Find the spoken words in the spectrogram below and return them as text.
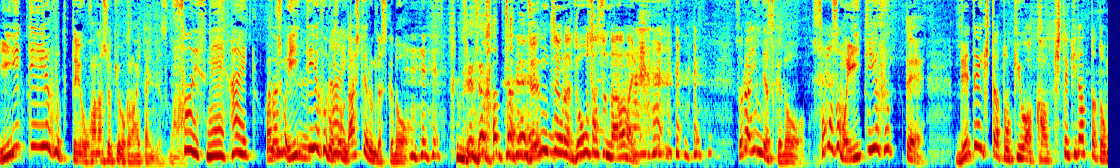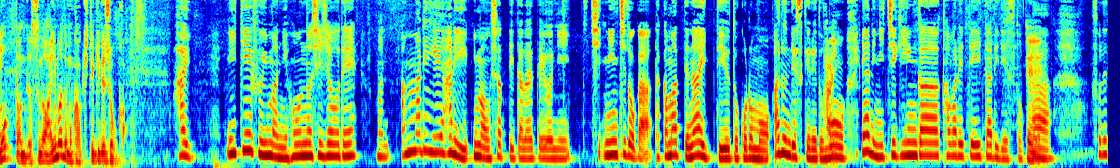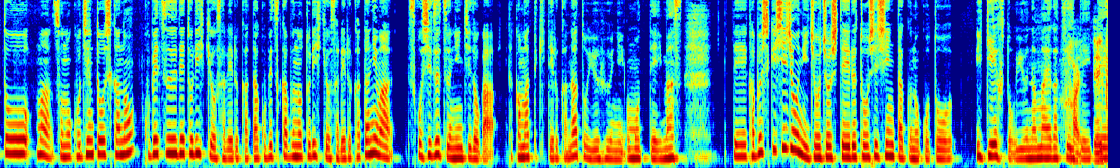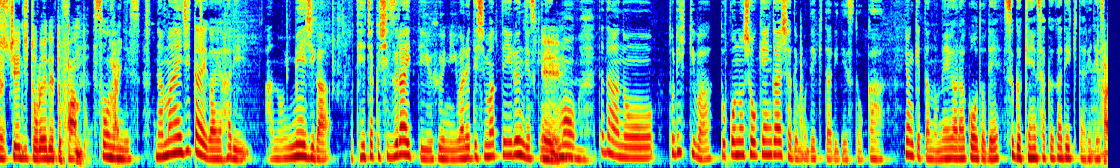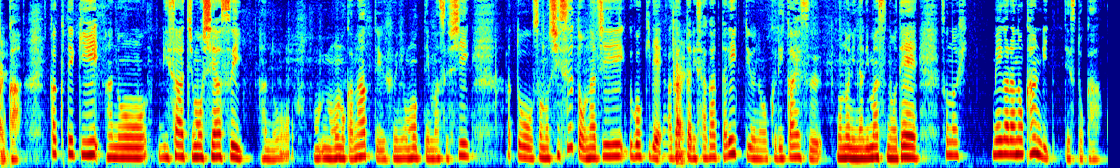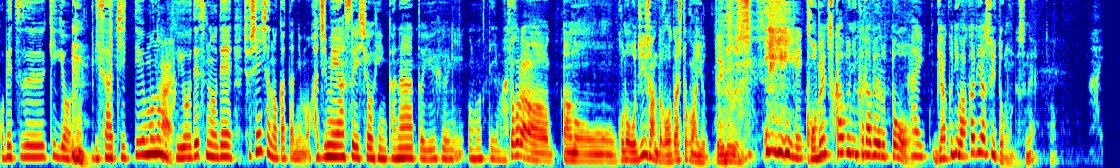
ETF っていうお話を今日伺いたいんですが。そうですね。はい。私も ETF の本出してるんですけど。はい、売れなかったね。全然俺増刷にならない。それはいいんですけど、そもそも ETF って出てきた時は画期的だったと思ったんですが、今でも画期的でしょうか？はい。ETF 今日本の市場で、まあ、あんまりやはり今おっしゃっていただいたように、認知度が高まってないっていうところもあるんですけれども、はい、やはり日銀が買われていたりですとか、ええそれと、まあ、その個人投資家の個別で取引をされる方、個別株の取引をされる方には少しずつ認知度が高まってきているかなというふうに思っています。で、株式市場に上場している投資信託のことを ETF という名前がついていて、はい、 Exchange Traded Fund。そうなんです。はい、名前自体がやはりあの、イメージが定着しづらいっていうふうに言われてしまっているんですけれども、えー、ただ、あの、取引はどこの証券会社でもできたりですとか、4桁の銘柄コードですぐ検索ができたりですとか、はい、比較的、あの、リサーチもしやすい、あの、ものかなっていうふうに思っていますし、あと、その指数と同じ動きで上がったり下がったりっていうのを繰り返すものになりますので、その銘柄の管理ですとか、個別企業のリサーチっていうものも不要ですので、はい、初心者の方にも始めやすい商品かなというふうに思っています。だから、あの、このおじいさんとか私とかが言っている、個別株に比べると、逆に分かりやすいと思うんですね。はい、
